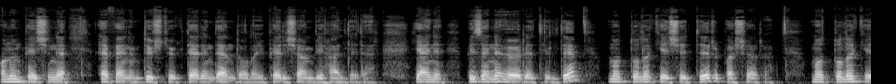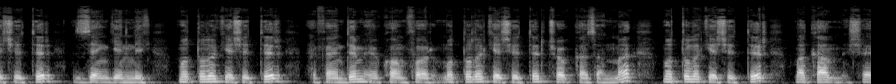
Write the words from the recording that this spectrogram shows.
onun peşine efendim düştüklerinden dolayı perişan bir haldeler. Yani bize ne öğretildi? Mutluluk eşittir başarı. Mutluluk eşittir zenginlik. Mutluluk eşittir efendim e, konfor. Mutluluk eşittir çok kazanmak. Mutluluk eşittir makam, şey,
